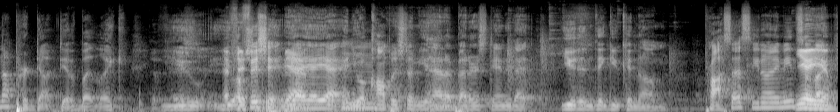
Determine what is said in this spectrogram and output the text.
not productive, but like you, you Efficient, efficient. yeah. Yeah, yeah, yeah. And you accomplished them You had a better standard that you didn't think you can um process. You know what I mean? Yeah, so like, yeah.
